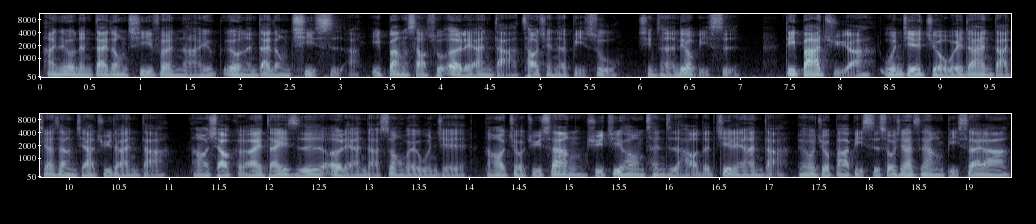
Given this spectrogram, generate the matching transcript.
他又能带动气氛啊，又又能带动气势啊。”一棒扫出二垒安打，超前的比数形成了六比四。第八局啊，文杰久违的安打加上家居的安打。然后小可爱在一支二连安打送回文杰，然后九局上许继宏、陈子豪的接连安打，最后就八比四收下这场比赛啦。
